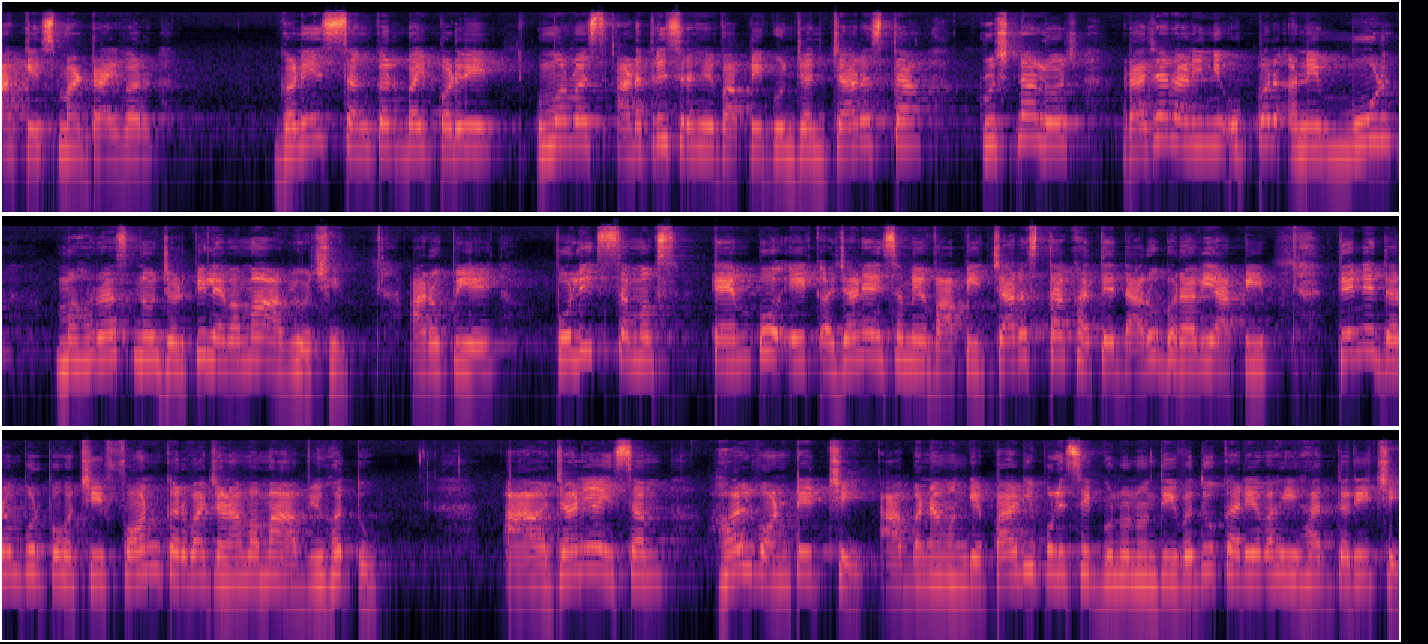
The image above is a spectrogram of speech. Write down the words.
આ કેસમાં ડ્રાઈવર ગણેશ શંકરભાઈ પડવે, ઉંમર વર્ષ આડત્રીસ રહે, વાપી ગુંજન ચાર રસ્તા કૃષ્ણા રાજા રાણીની ઉપર અને મૂળ મહારાષ્ટ્રનો ઝડપી લેવામાં આવ્યો છે. આરોપીએ પોલીસ સમક્ષ ટેમ્પો એક અજાણ્યા સમયે વાપી ચાર રસ્તા ખાતે દારૂ ભરાવી આપી તેને ધરમપુર પહોંચી ફોન કરવા જણાવવામાં આવ્યું હતું. આ અજાણ્યા ઇસમ હલ વોન્ટેડ છે. આ બનાવ અંગે પારડી પોલીસે ગુનો નોંધી વધુ કાર્યવાહી હાથ ધરી છે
